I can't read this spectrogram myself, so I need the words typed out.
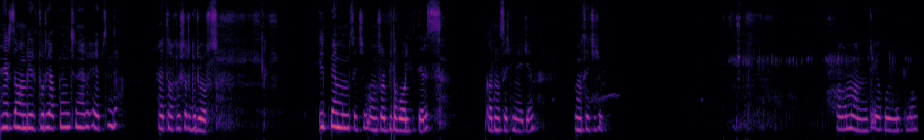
Her zaman bir tur yaptığım için her hepsinde Evet arkadaşlar giriyoruz. İlk ben bunu seçeyim. Ondan sonra bir de böyle gideriz. Kadın seçmeyeceğim. Bunu seçeceğim. Adamlar nereye koyuyor ki lan?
